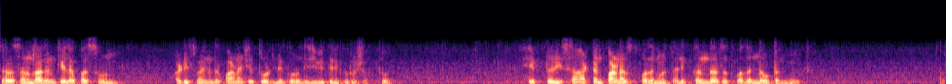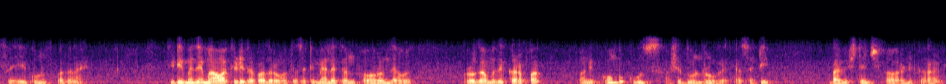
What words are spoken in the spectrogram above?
सरसरण लागण केल्यापासून अडीच महिन्यानंतर पाण्याची तोडणी करून त्याची विक्री करू शकतो. हेक्टरी सहा टन पाण्याचं उत्पादन मिळतं आणि कंदाचं उत्पादन नऊ टन मिळतं. असं हे एकूण उत्पादन आहे. किडीमध्ये मावा किडीचा प्रादुर्भाव होण्यासाठी मॅलेथॉन फवारून द्यावं. रोगामध्ये करपाक आणि कोंब कूज असे दोन रोग आहेत त्यासाठी बावीस टेनची फवारणी करावी.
